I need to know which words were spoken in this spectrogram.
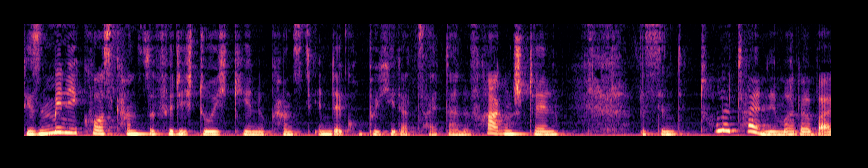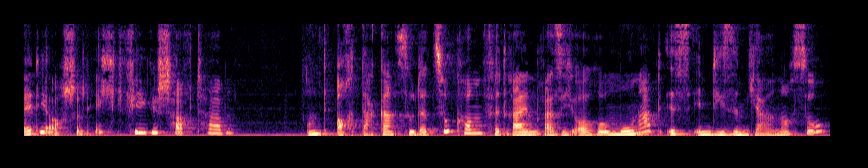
Diesen Minikurs kannst du für dich durchgehen. Du kannst in der Gruppe jederzeit deine Fragen stellen. Es sind tolle Teilnehmer dabei, die auch schon echt viel geschafft haben. Und auch da kannst du dazukommen für 33 Euro im Monat, ist in diesem Jahr noch so.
